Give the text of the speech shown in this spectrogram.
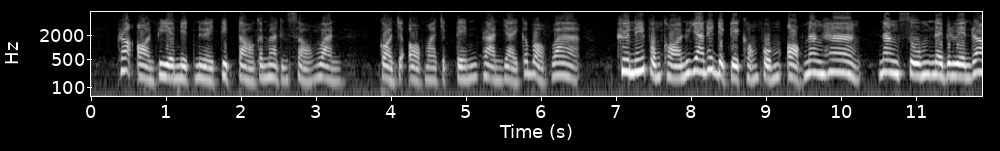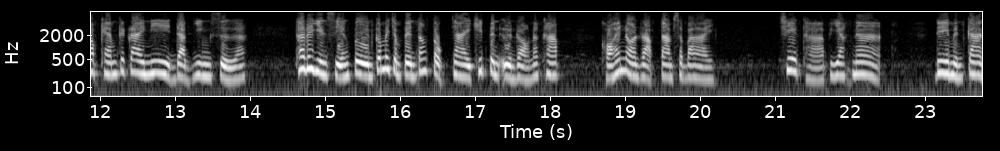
ำเพราะอ่อนเพลียเหน็ดเหนื่อยติดต่อกันมาถึงสองวัน ก่อนจะออกมาจากเต็นท์พรานใหญ่ก็บอกว่า คืนนี้ผมขออนุญาตให้เด็กๆของผมออกนั่งห้าง นั่งซุ้มในบริเวณรอบแคมป์ใกล้ๆนี่ดักยิงเสือ ถ้าได้ยินเสียงปืนก็ไม่จำเป็นต้องตกใจคิดเป็นอื่นหรอกนะครับ ขอให้นอนหลับตามสบายเชษฐาพยักหน้า ดีเหมือนกัน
